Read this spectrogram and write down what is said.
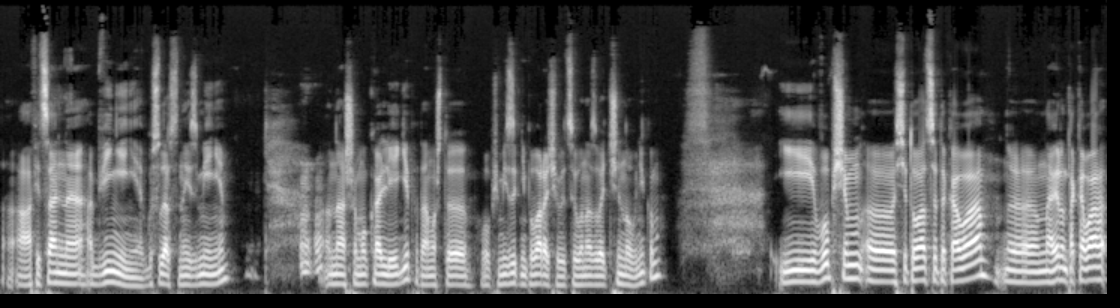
официальное обвинение в государственной измене нашему коллеге, потому что, в общем, язык не поворачивается его назвать чиновником. И, в общем, э, ситуация такова, э, наверное, такова,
